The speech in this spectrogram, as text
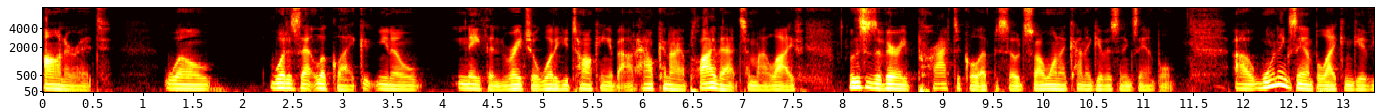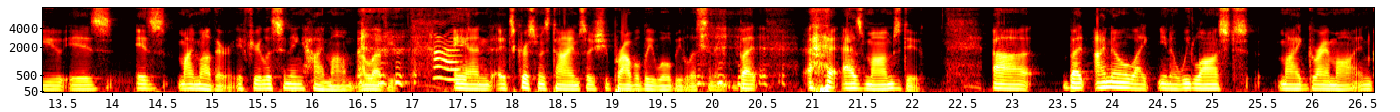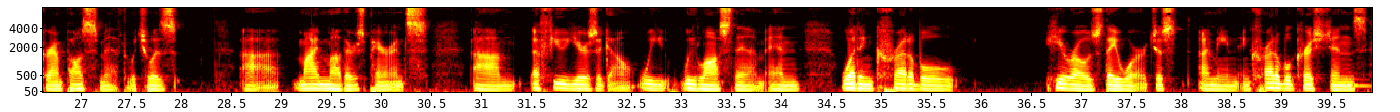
honor it. Well, what does that look like? You know, Nathan, Rachel, what are you talking about? How can I apply that to my life? Well, this is a very practical episode, so I want to kind of give us an example. Uh, one example I can give you is is my mother. If you're listening, hi mom, I love you. Hi. And it's Christmas time, so she probably will be listening. But as moms do, Uh, but I know, like you know, we lost my grandma and grandpa Smith, which was uh, my mother's parents. Um, a few years ago, we we lost them, and what incredible heroes they were. Just, I mean, incredible Christians,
